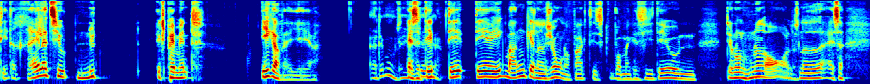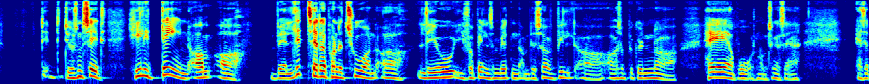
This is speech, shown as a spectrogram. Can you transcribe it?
det er et relativt nyt eksperiment, ikke at være jæger. Ja, det må man sige. Altså, det, det, det er ikke mange generationer, faktisk, hvor man kan sige, det er jo en, det er nogle hundrede år eller sådan noget. Altså, det, det er jo sådan set hele ideen om at være lidt tættere på naturen og leve i forbindelse med den, om det så er vildt, og også begynde at have og bruge sådan nogle ting og sager. Altså,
